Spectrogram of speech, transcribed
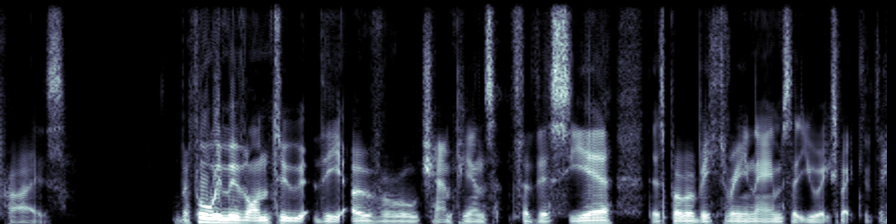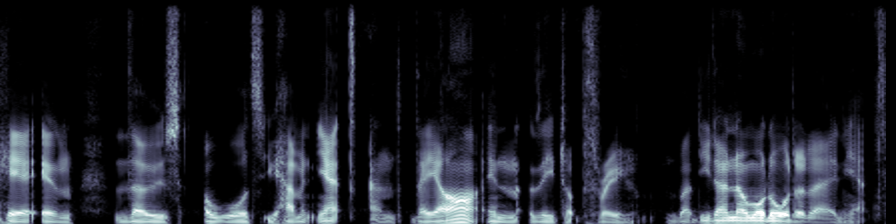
prize. Before we move on to the overall champions for this year, there's probably three names that you expected to hear in those awards you haven't yet, and they are in the top three, but you don't know what order they're in yet,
